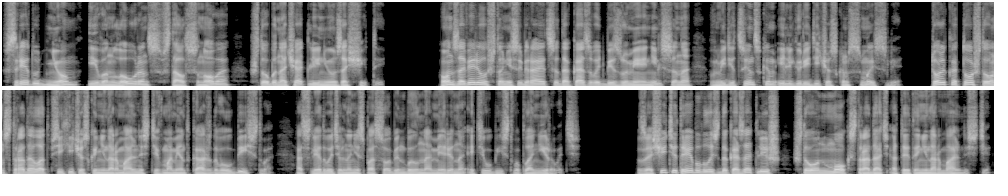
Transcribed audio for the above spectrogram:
В среду днем Иван Лоуренс встал снова, чтобы начать линию защиты. Он заверил, что не собирается доказывать безумие Нильсона в медицинском или юридическом смысле, только то, что он страдал от психической ненормальности в момент каждого убийства, а следовательно не способен был намеренно эти убийства планировать. Защите требовалось доказать лишь, что он мог страдать от этой ненормальности,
